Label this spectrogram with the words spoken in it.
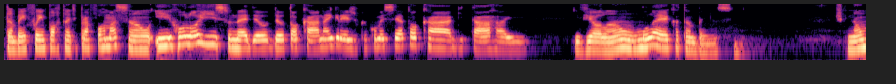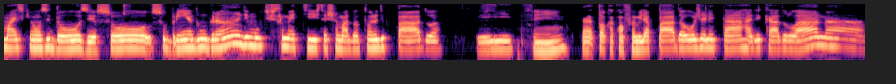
também foi importante para a formação. E rolou isso, né, de eu, de eu tocar na igreja, porque eu comecei a tocar guitarra e, e violão moleca também, assim. Acho que não mais que 11, 12. Eu sou sobrinha de um grande multi-instrumentista chamado Antônio de Pádua. Ele Sim. Né, toca com a família Pádua. Hoje ele está radicado lá na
